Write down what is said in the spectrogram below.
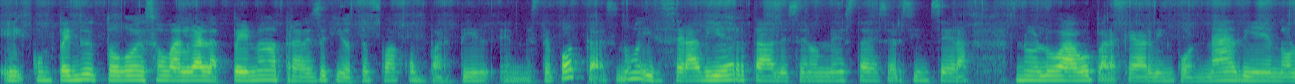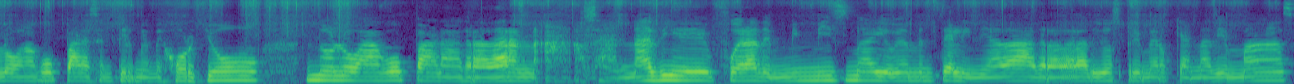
el compendio de todo eso valga la pena a través de que yo te pueda compartir en este podcast, ¿no? Y de ser abierta, de ser honesta, de ser sincera. No lo hago para quedar bien con nadie, no lo hago para sentirme mejor yo, no lo hago para agradar a, a nadie fuera de mí misma y obviamente alineada a agradar a Dios primero que a nadie más.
